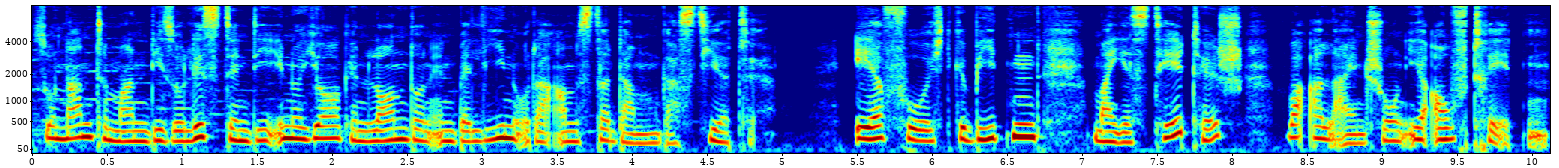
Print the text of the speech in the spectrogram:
So nannte man die Solistin, die in New York, in London, in Berlin oder Amsterdam gastierte. Ehrfurchtgebietend, majestätisch war allein schon ihr Auftreten.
